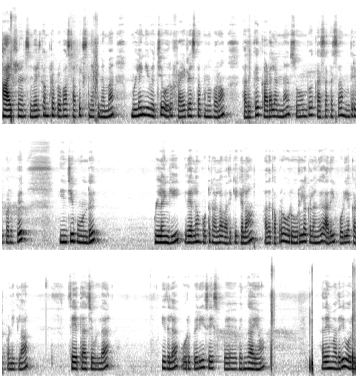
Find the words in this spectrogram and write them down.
Hi friends welcome to Prabhas topics இன்றைக்கி நம்ம முள்ளங்கி வச்சு ஒரு ஃப்ரைட் ரைஸ் தான் பண்ண போகிறோம் அதுக்கு கடலெண்ணெய் சோம்பு கசகசா முந்திரி பருப்பு இஞ்சி பூண்டு முள்ளங்கி இதெல்லாம் போட்டு நல்லா வதக்கிக்கலாம். அதுக்கப்புறம் ஒரு உருளைக்கிழங்கு அதையும் பொடியாக கட் பண்ணிக்கலாம். சேர்த்தாச்சு உள்ள. இதில் ஒரு பெரிய சைஸ் வெங்காயம். அதே மாதிரி ஒரு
